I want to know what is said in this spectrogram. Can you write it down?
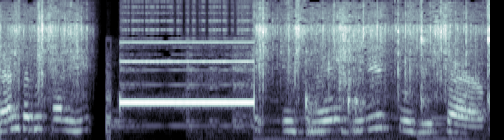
Dan vermicelli is ready to be served.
